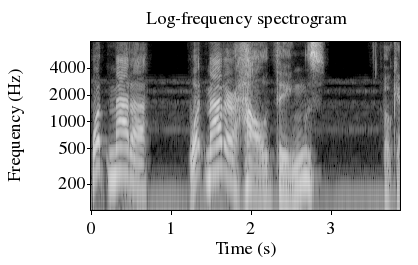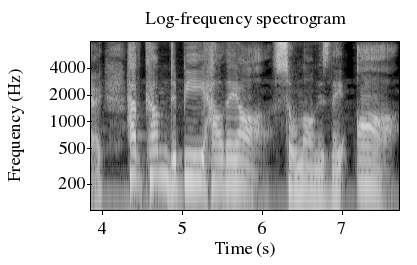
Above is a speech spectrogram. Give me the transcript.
What matter? What matter how things, okay, have come to be how they are, so long as they are?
